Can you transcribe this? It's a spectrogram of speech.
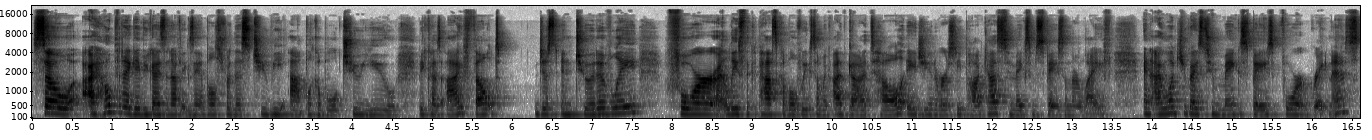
So I hope that I gave you guys enough examples for this to be applicable to you because I felt just intuitively for at least the past couple of weeks i'm like i've got to tell ag university podcast to make some space in their life. And i want you guys to make space for greatness.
